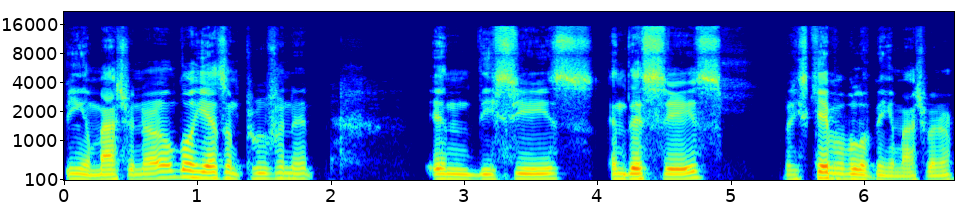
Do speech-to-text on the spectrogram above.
being a match winner, although he hasn't proven it in the series in this series, but he's capable of being a match winner.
